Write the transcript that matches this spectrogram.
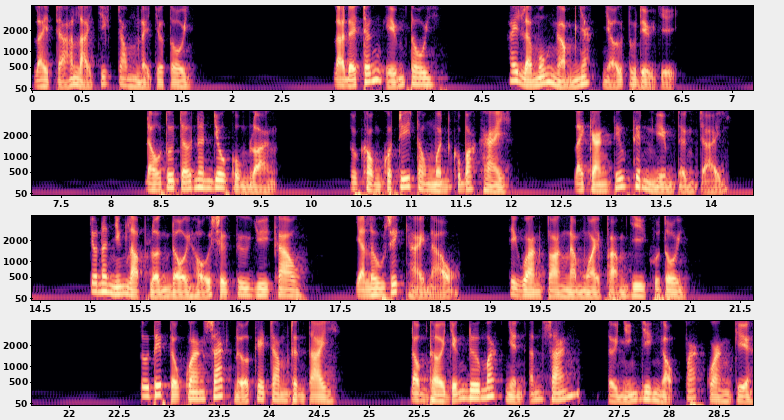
lại trả lại chiếc trăm này cho tôi? Là để trấn yểm tôi, Hay là muốn ngầm nhắc nhở tôi điều gì? Đầu tôi trở nên vô cùng loạn. Tôi không có trí thông minh của bác hai, Lại càng thiếu kinh nghiệm tận trải. Cho nên những lập luận đòi hỏi sự tư duy cao Và logic hại não Thì hoàn toàn nằm ngoài phạm vi của tôi. Tôi tiếp tục quan sát nửa cây trăm trên tay, Đồng thời vẫn đưa mắt nhìn ánh sáng Từ những viên ngọc phát quang kia.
